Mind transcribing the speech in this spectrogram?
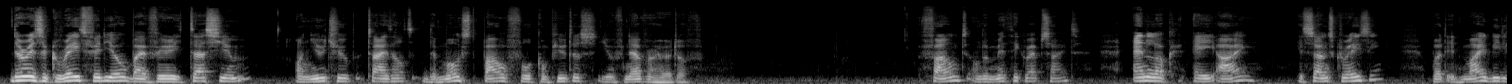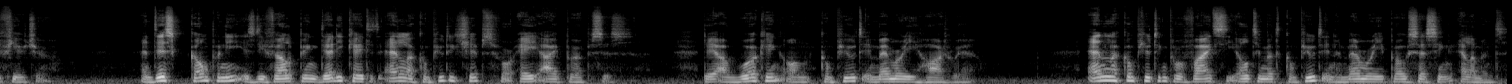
There is a great video by Veritasium on YouTube titled The Most Powerful Computers You've Never Heard of. Found on the Mythic website. Analog AI, it sounds crazy, but it might be the future. And this company is developing dedicated analog computing chips for AI purposes. They are working on compute in memory hardware. Analog computing provides the ultimate compute in a memory processing element.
